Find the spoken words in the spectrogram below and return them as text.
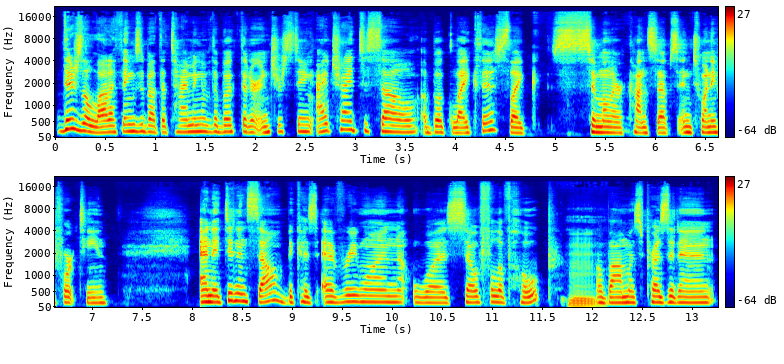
There's a lot of things about the timing of the book that are interesting. I tried to sell a book like this, like similar concepts in 2014. And it didn't sell because everyone was so full of hope. Mm. Obama's president,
